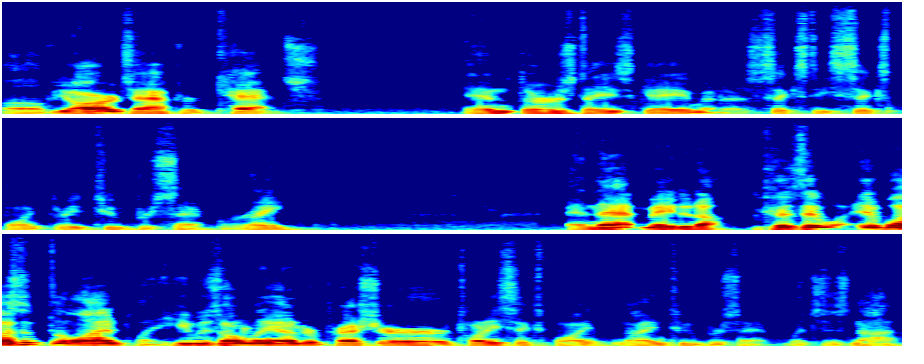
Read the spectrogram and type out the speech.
of yards after catch in Thursday's game at a 66.32% rate and that made it up because it, it wasn't the line play. He was only under pressure 26.92%, which is not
